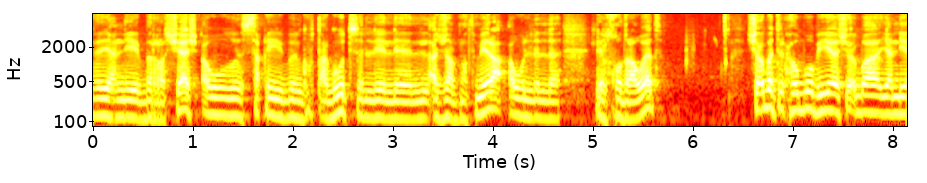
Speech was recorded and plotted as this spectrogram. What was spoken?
يعني بالرشاش أو السقي بالقطاقوت للأشجار المثمرة أو للخضروات. شعبة الحبوب هي شعبة يعني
